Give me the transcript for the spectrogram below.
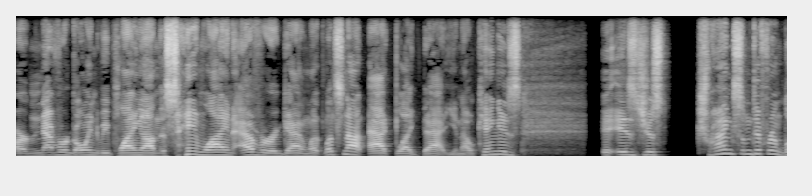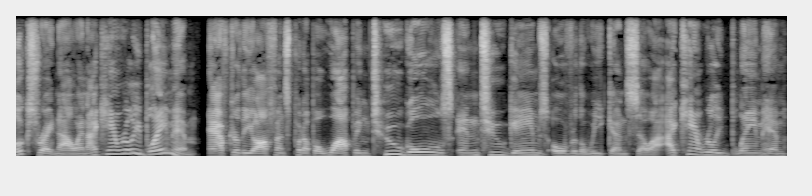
are never going to be playing on the same line ever again. Let, let's not act like that, you know. King is is just trying some different looks right now, and I can't really blame him after the offense put up a whopping two goals in two games over the weekend. So I, can't really blame him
